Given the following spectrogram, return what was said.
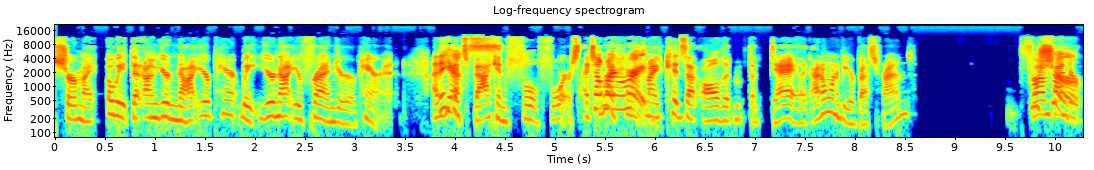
sure my oh wait that um, you're not your parent. Wait, you're not your friend. You're a parent. I think that's back in full force. I tell Right, my parent, right. my kids that all the the day. Like I don't want to be your best friend. For go find a- sure.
